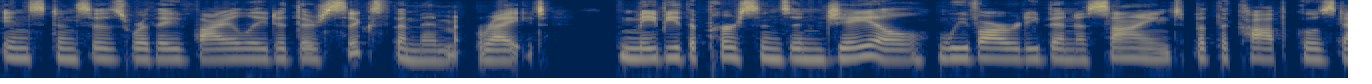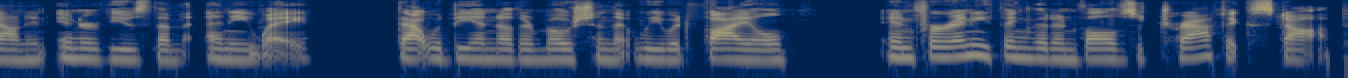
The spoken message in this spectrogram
instances where they violated their Sixth Amendment right. Maybe the person's in jail, we've already been assigned, but the cop goes down and interviews them anyway. That would be another motion that we would file. And for anything that involves a traffic stop,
